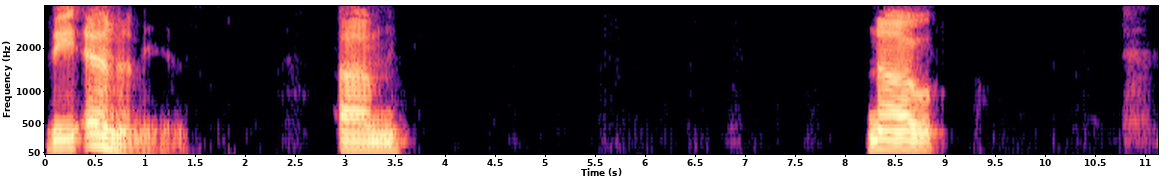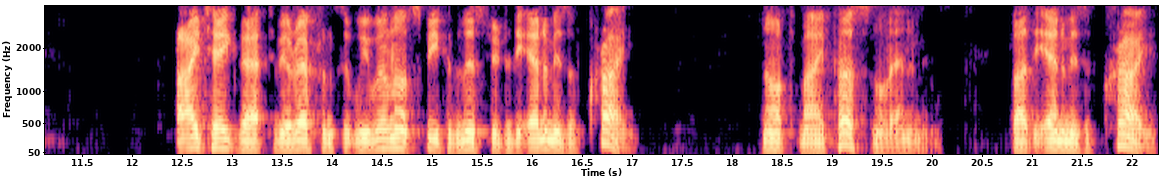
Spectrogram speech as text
the enemies? Um, Now, I take that to be a reference that we will not speak of the mystery to the enemies of Christ, not my personal enemies, but the enemies of Christ.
